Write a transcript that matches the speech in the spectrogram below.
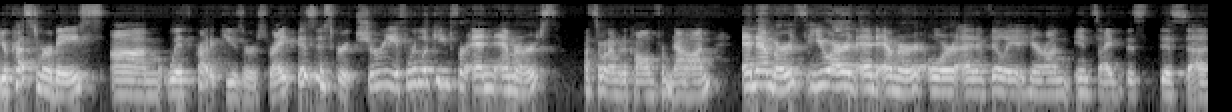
your customer base um, with product users, right? Business groups. Cherie, if we're looking for NMers, that's what I'm going to call them from now on. NMers, you are an NMer or an affiliate here on inside this this uh,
